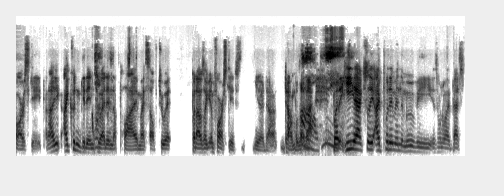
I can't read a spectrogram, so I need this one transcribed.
Farscape, and I I couldn't get into. it. I didn't apply myself to it, but I was like, and Farscape's you know down down below that. Oh, man. But he actually, I put him in the movie as one of my best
